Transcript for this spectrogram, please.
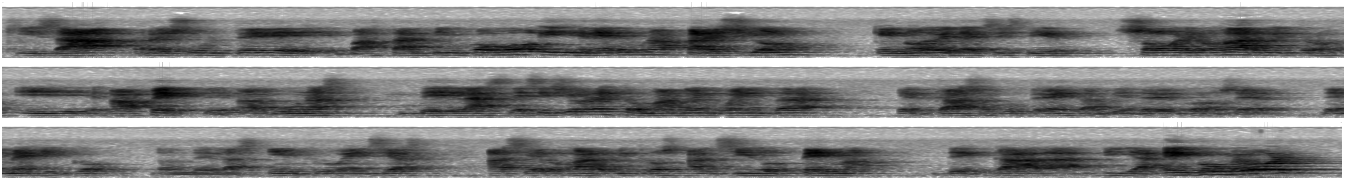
quizá resulte bastante incómodo y genere una presión que no debería existir sobre los árbitros y afecte algunas de las decisiones tomando en cuenta el caso que ustedes también deben conocer de México, donde las influencias hacia los árbitros han sido tema de cada día. En Conmebol,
